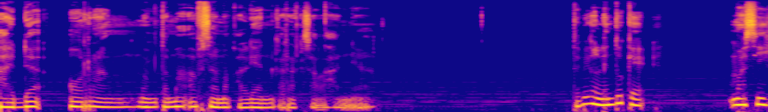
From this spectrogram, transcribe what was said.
ada orang meminta maaf sama kalian karena kesalahannya. Tapi kalian tuh kayak masih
